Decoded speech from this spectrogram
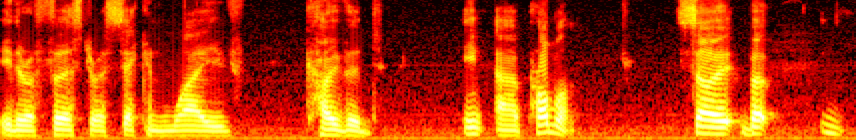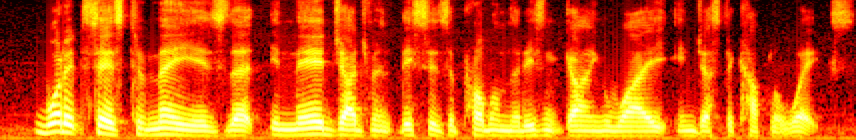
either a first or a second wave COVID in, uh, problem. So, but what it says to me is that in their judgment, this is a problem that isn't going away in just a couple of weeks.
